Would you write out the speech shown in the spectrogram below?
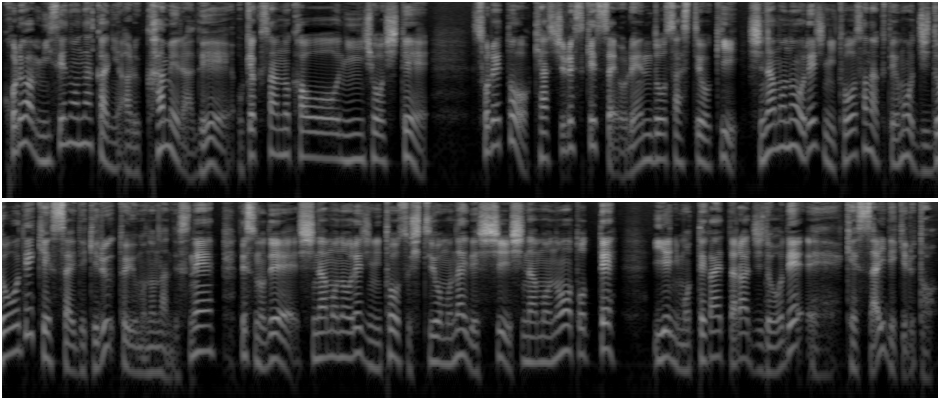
これは店の中にあるカメラでお客さんの顔を認証してそれとキャッシュレス決済を連動させておき品物をレジに通さなくても自動で決済できるというものなんですね。ですので品物をレジに通す必要もないですし品物を取って家に持って帰ったら自動で、えー、決済できると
